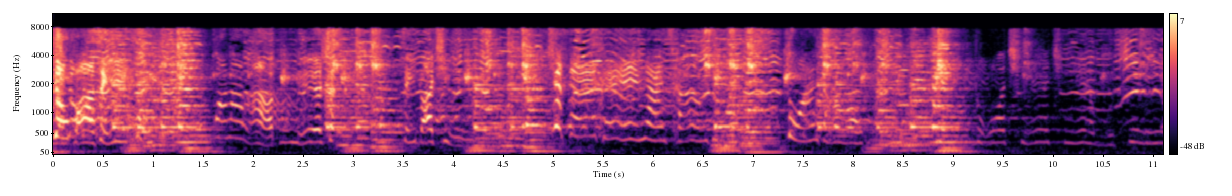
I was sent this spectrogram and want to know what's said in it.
要把贼哄，哗啦啦鼓乐声，贼把气，吃黑黑俺唱的。断刀。我切切不起力，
